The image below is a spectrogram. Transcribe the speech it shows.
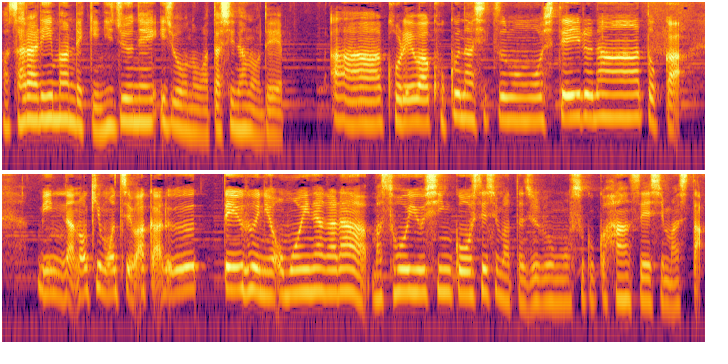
まあ、サラリーマン歴20年以上の私なのであーこれは酷な質問をしているなとかみんなの気持ちわかるっていうふうに思いながら、まあ、そういう進行をしてしまった自分をすごく反省しました。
